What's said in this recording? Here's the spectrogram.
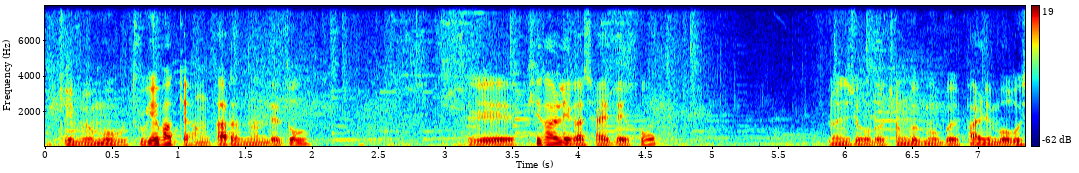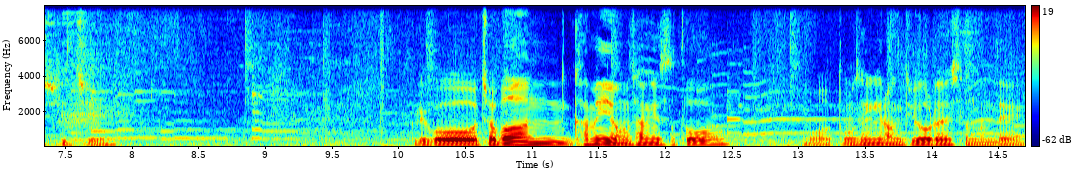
이렇게 묘목 두 개밖에 안 깔았는데도 되게 피 관리가 잘 되고 이런 식으로 정글 무브를 빨리 먹을 수 있지. 그리고 저번 카메이 영상에서도 뭐 동생이랑 듀오를 했었는데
